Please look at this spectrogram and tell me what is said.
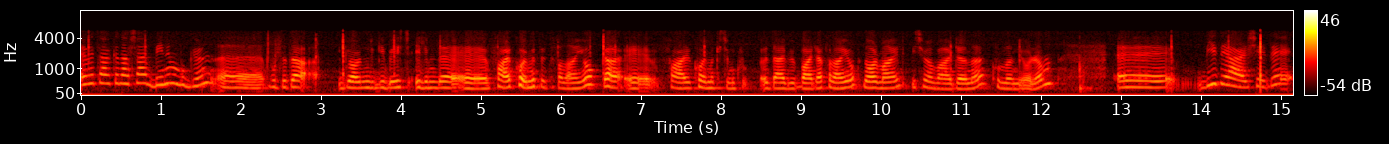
Evet arkadaşlar benim bugün e, burada da gördüğünüz gibi hiç elimde e, far koyma seti falan yok. E, far koymak için özel bir bardak falan yok. Normal içme bardağını kullanıyorum. E, bir diğer şey de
